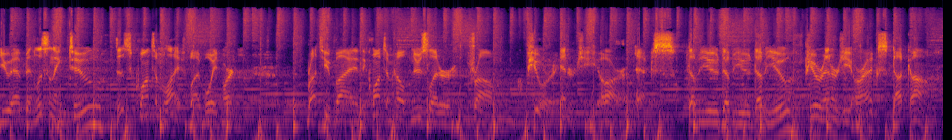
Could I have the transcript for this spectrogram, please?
You have been listening to This Quantum Life by Boyd Martin. Brought to you by the Quantum Health Newsletter from Pure Energy RX. www.pureenergyrx.com.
